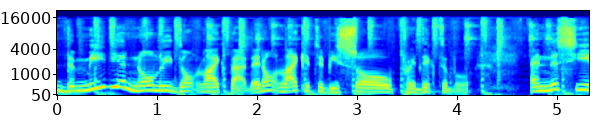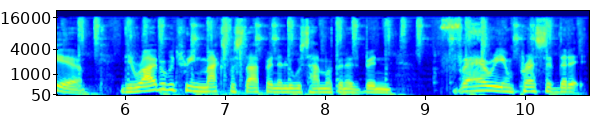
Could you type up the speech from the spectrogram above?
the media normally don't like that. They don't like it to be so predictable. And this year, the rivalry between Max Verstappen and Lewis Hamilton has been very impressive. That it,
